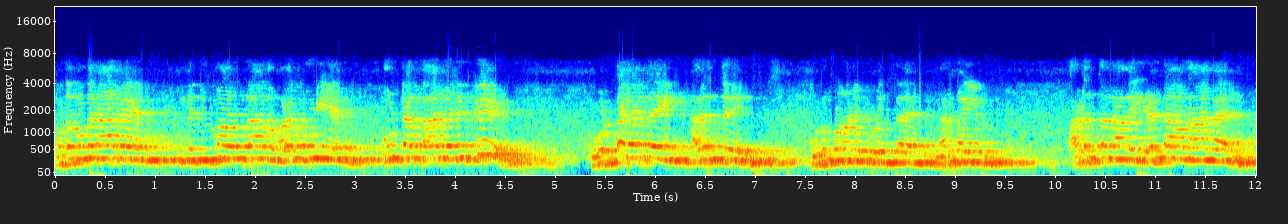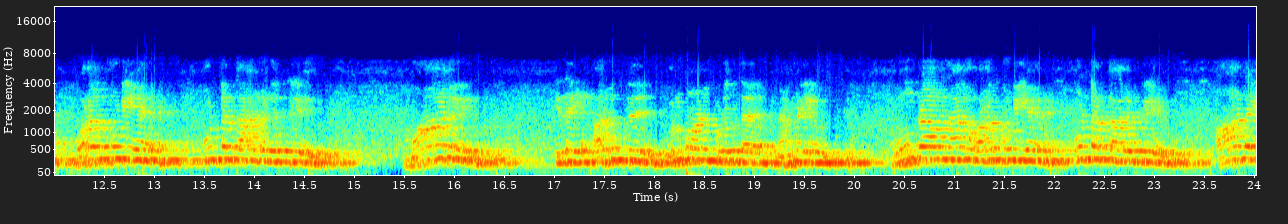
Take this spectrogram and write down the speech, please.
முத முதலாக இந்த ஜும்மாவுக்காக வரக்கூடிய கூட்டத்தார்களுக்கு ஒட்டகத்தை அறுத்து குருபானு கொடுத்த நன்மையும் அடுத்ததாக இரண்டாவதாக வரக்கூடிய கூட்டத்தார்களுக்கு மாடு இதை அறுத்து குருபானு கொடுத்த நன்மையும் மூன்றாவதாக வரக்கூடிய கூட்டத்தாருக்கு ஆடை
